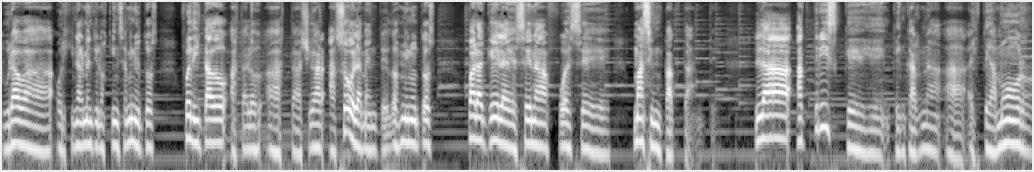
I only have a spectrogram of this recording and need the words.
duraba originalmente unos 15 minutos, fue editado hasta, hasta llegar a solamente dos minutos para que la escena fuese más impactante. La actriz que, encarna a este amor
